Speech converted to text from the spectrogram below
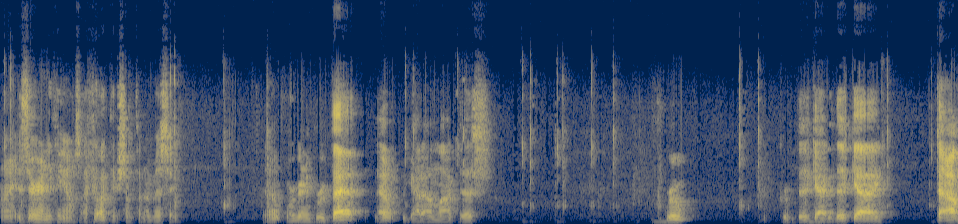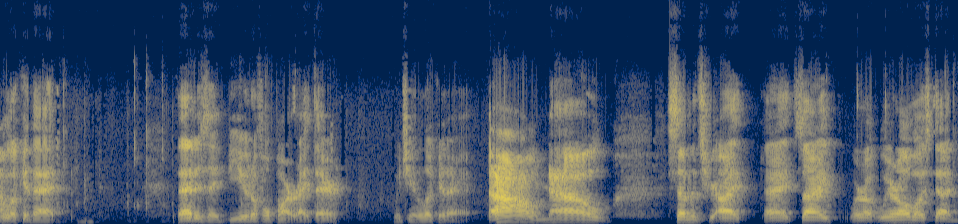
Alright, is there anything else? I feel like there's something I'm missing. No, we're going to group that. No, we got to unlock this. Group. Group this guy to this guy. Oh, look at that. That is a beautiful part right there. Would you look at that? Oh no! Seventh screw. All right, all right. Sorry, we're we're almost done.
